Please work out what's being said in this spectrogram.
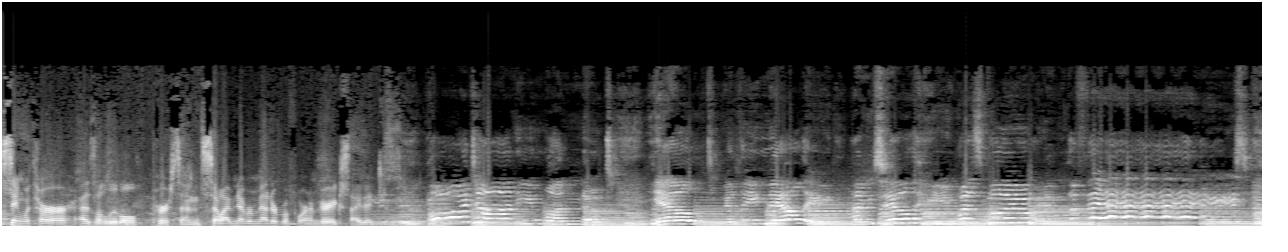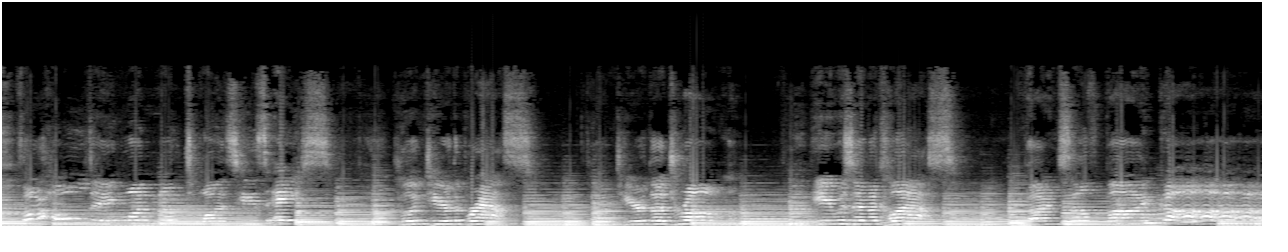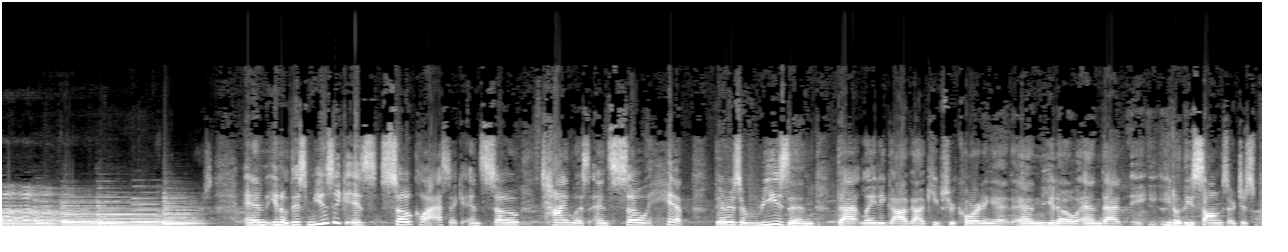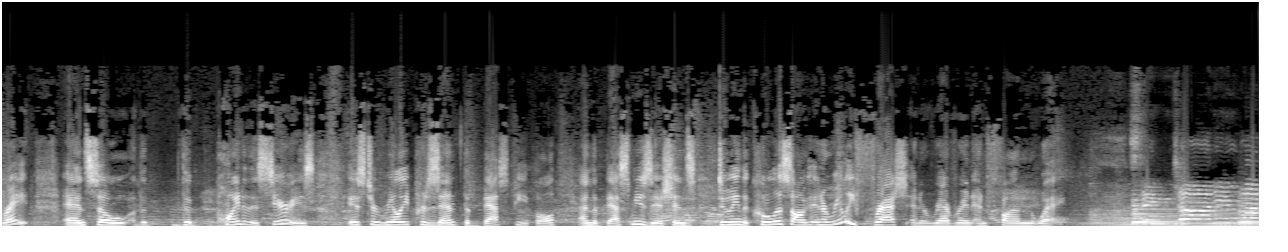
sing with her as a little person. So I've never met her before. I'm very excited. To meet He was in a class. And, you know, this music is so classic and so timeless and so hip. There is a reason that Lady Gaga keeps recording it and, you know, and that, you know, these songs are just great. And so the, the point of this series is to really present the best people and the best musicians doing the coolest songs in a really fresh and irreverent and fun way. Sing Johnny Wild.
